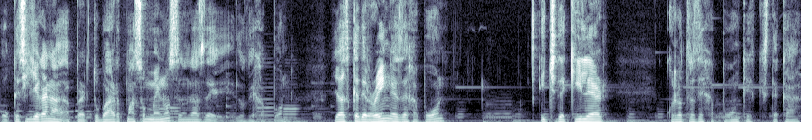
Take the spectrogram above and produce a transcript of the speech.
o que sí llegan a, a perturbar más o menos son las de los de Japón. Ya ves que The Ring es de Japón. Itch the Killer. ¿Cuál otra es de Japón que, que esté acá?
